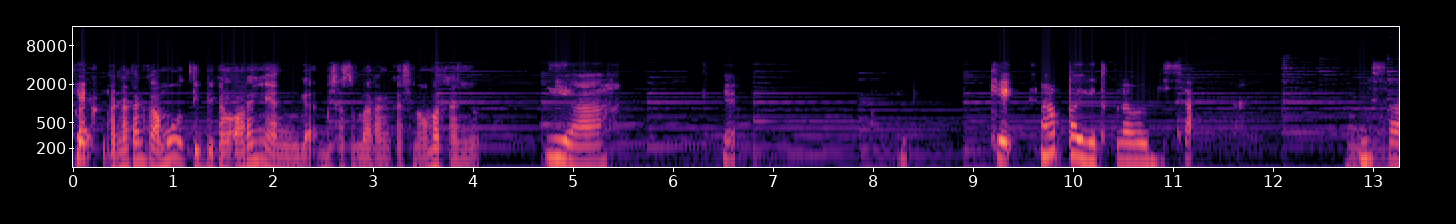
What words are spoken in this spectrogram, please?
Karena kan kamu tipikal orang yang gak bisa sembarangan kasih nomor kan yuk. iya kayak, kayak kenapa gitu kenapa bisa bisa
